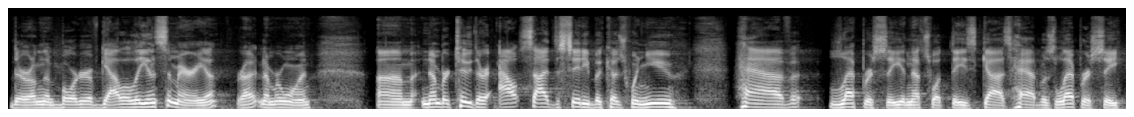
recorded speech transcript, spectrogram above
they're on the border of Galilee and Samaria, right? Number one. Um, number two, they're outside the city because when you have leprosy, and that's what these guys had was leprosy.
